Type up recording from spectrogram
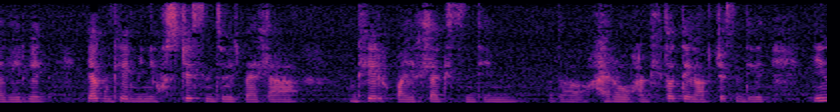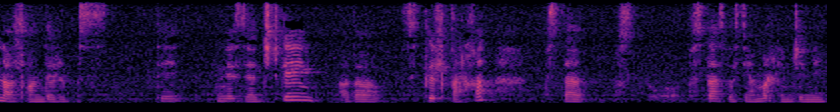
яг эргээд яг үнэхээр миний хүсэжсэн зүйл байлаа. Үнэхээр их баярлаа гэсэн тийм одоо хариу хандлтуудыг авч ирсэн. Тэгээд энэ олгон дээр бас тий хүнээс жижигхэн одоо сэтгэл гарахад бастаа бусдаас бас ямар хэмжээний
